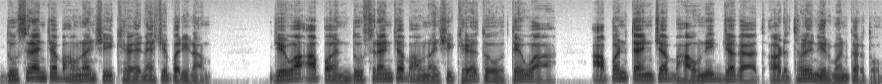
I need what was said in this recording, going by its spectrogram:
दुसऱ्यांच्या भावनांशी खेळण्याचे परिणाम. जेव्हा आपण दुसऱ्यांच्या भावनांशी खेळतो तेव्हा आपण त्यांच्या भावनिक जगात अडथळे निर्माण करतो.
